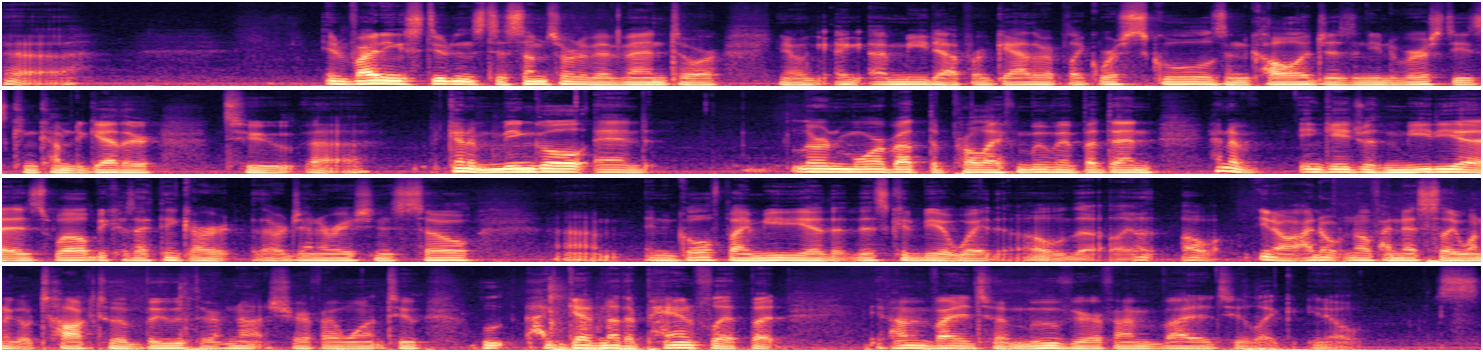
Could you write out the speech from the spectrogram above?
Uh, inviting students to some sort of event or you know a, a meetup or gather up like where schools and colleges and universities can come together to uh, kind of mingle and learn more about the pro-life movement but then kind of engage with media as well because i think our our generation is so um, engulfed by media that this could be a way that oh the, oh you know I don't know if I necessarily want to go talk to a booth or I'm not sure if I want to get another pamphlet but if I'm invited to a movie or if I'm invited to like you know s-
